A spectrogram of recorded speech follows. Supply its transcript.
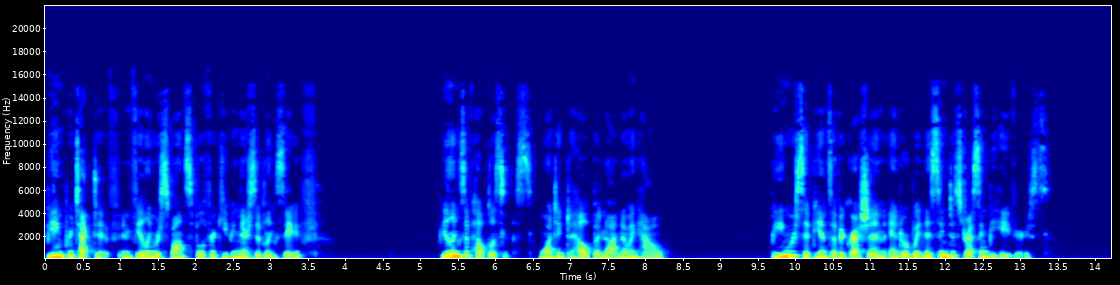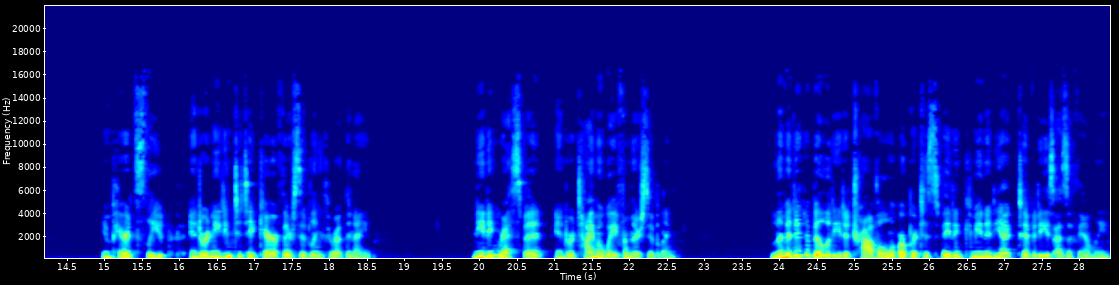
being protective and feeling responsible for keeping their siblings safe, feelings of helplessness, wanting to help but not knowing how, being recipients of aggression and or witnessing distressing behaviors. Impaired sleep and or needing to take care of their sibling throughout the night. Needing respite and or time away from their sibling. Limited ability to travel or participate in community activities as a family.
